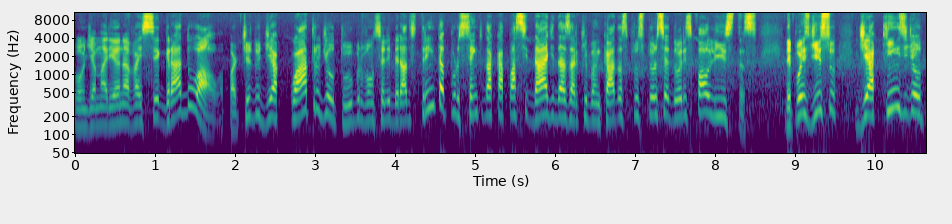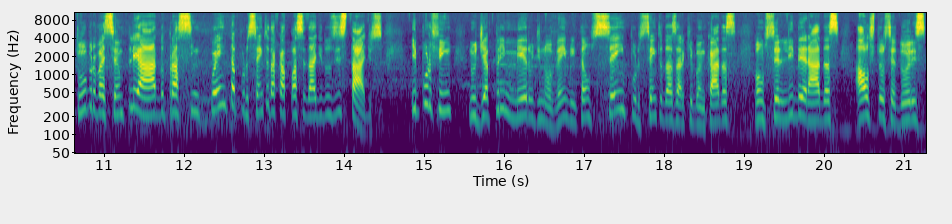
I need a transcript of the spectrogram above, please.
Bom dia, Mariana. Vai ser gradual. A partir do dia 4 de outubro vão ser liberados 30% da capacidade das arquibancadas para os torcedores paulistas. Depois disso, dia 15 de outubro vai ser ampliado para 50% da capacidade dos estádios. E por fim, no dia 1 de novembro, então 100% das arquibancadas vão ser liberadas aos torcedores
